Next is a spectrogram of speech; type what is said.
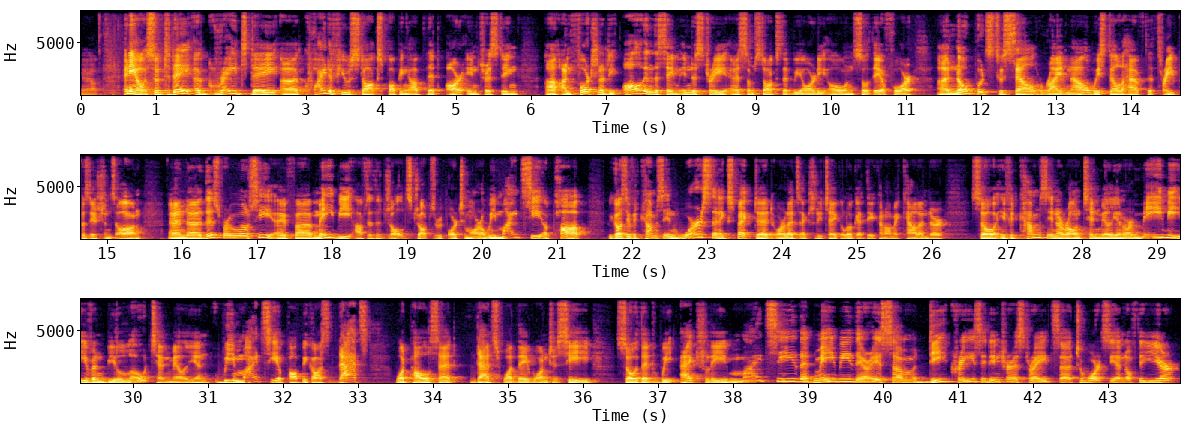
Yeah. Anyhow, so today a great day. Uh, quite a few stocks popping up that are interesting. Uh, unfortunately, all in the same industry as some stocks that we already own. So therefore, uh, no puts to sell right now. We still have the three positions on. And uh, this where we will see if uh, maybe after the JOLTS jobs report tomorrow, we might see a pop because if it comes in worse than expected, or let's actually take a look at the economic calendar. So if it comes in around 10 million or maybe even below 10 million, we might see a pop because that's what Powell said. That's what they want to see. So that we actually might see that maybe there is some decrease in interest rates uh, towards the end of the year.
